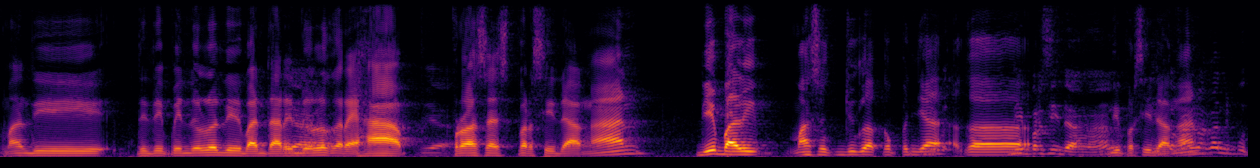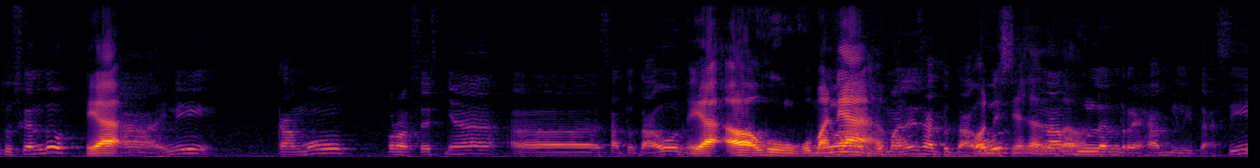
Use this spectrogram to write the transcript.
ma dititipin dulu, dibantarin Iya. dulu ke rehab. Iya. Proses persidangan, dia balik masuk juga ke penjara ke di persidangan di persidangan. itu kan akan diputuskan tuh Ya. nah, ini kamu prosesnya eh, satu tahun Ya, oh, hukumannya. Hukumannya satu tahun Vonisnya satu enam tahun. bulan rehabilitasi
